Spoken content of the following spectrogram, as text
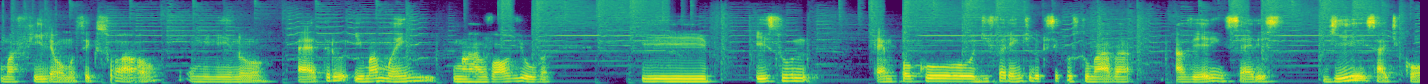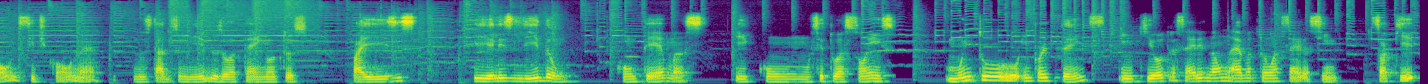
uma filha homossexual, um menino hétero e uma mãe, uma avó viúva. E isso é um pouco diferente do que se costumava a ver em séries de sitcom, de sitcom, né, nos Estados Unidos ou até em outros países, e eles lidam com temas e com situações muito importantes em que outras séries não levam tão a sério assim. Só que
